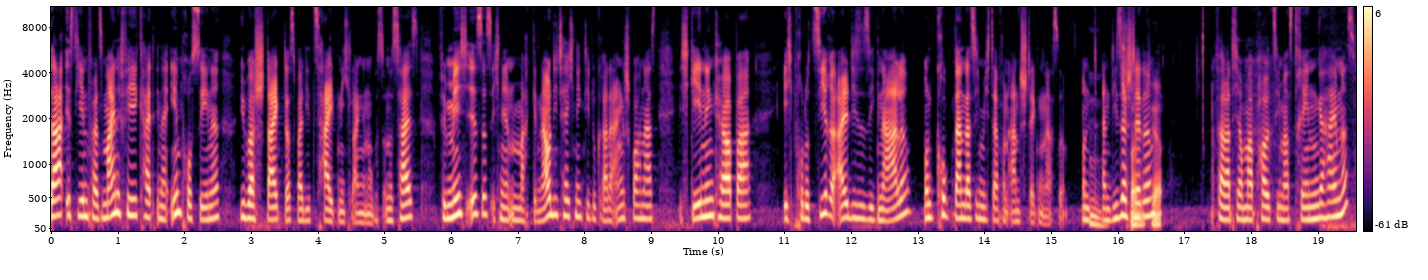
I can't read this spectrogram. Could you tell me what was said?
da ist jedenfalls meine Fähigkeit in der Impro-Szene übersteigt das, weil die Zeit nicht lang genug ist. Und das heißt, für mich ist es, ich mache genau die Technik, die du gerade angesprochen hast. Ich gehe in den Körper, ich produziere all diese Signale und gucke dann, dass ich mich davon anstecken lasse. Und an dieser Spannend, Stelle ja. verrate ich auch mal Paul Ziemers Tränengeheimnis.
